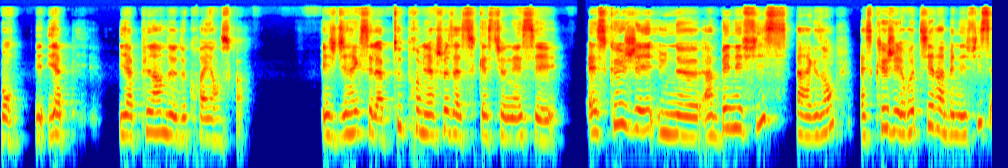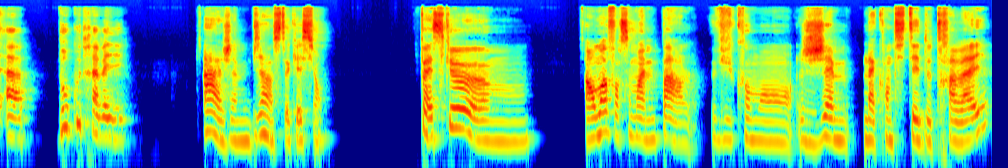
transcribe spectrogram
bon, il y a, y a plein de, de croyances quoi. Et je dirais que c'est la toute première chose à se questionner, c'est est-ce que j'ai une un bénéfice, par exemple, est-ce que j'ai retire un bénéfice à beaucoup travailler? Ah, j'aime bien cette question parce que euh, alors moi, forcément, elle me parle, vu comment j'aime la quantité de travail.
